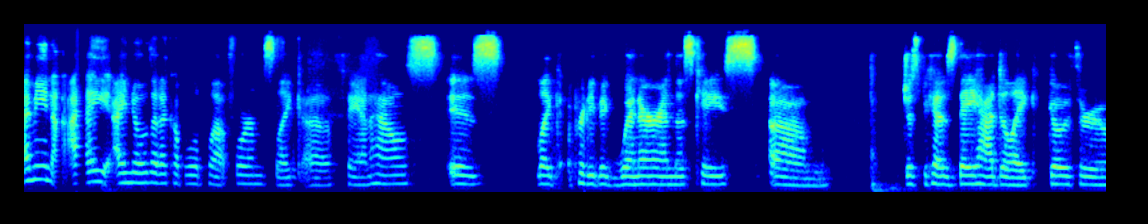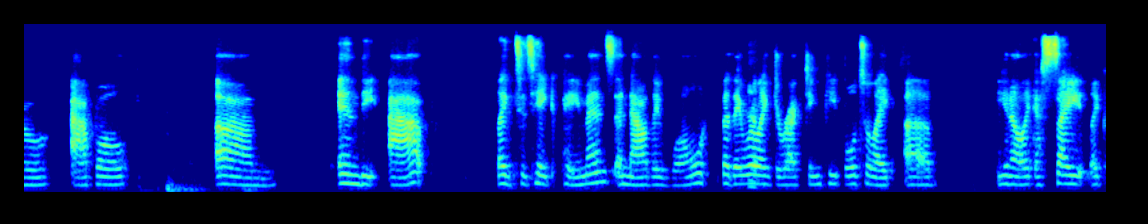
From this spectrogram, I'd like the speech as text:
I mean, I I know that a couple of platforms like uh, Fan House is like a pretty big winner in this case, um, just because they had to like go through Apple, um, in the app like to take payments and now they won't but they were Yeah. like directing people to like a you know like a site like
